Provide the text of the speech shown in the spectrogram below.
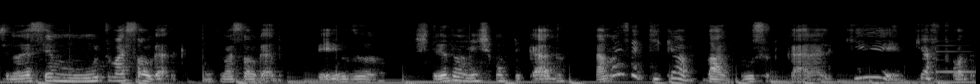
senão ia ser muito mais salgado, cara, muito mais salgado. Período extremamente complicado. Tá, mas aqui que é uma bagunça do caralho. Que, que é foda.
